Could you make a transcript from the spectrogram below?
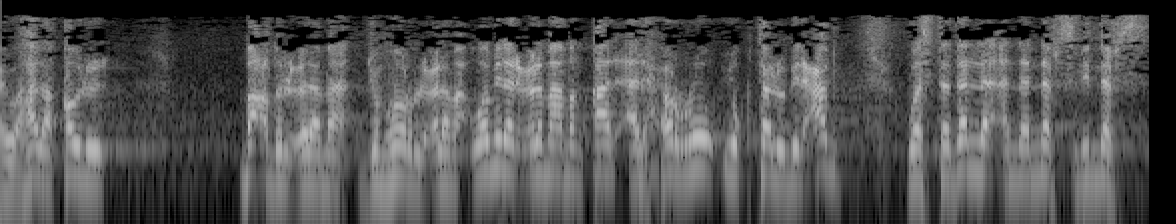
أيوة هذا قول بعض العلماء جمهور العلماء. ومن العلماء من قال الحر يقتل بالعبد واستدل أن النفس بالنفس.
